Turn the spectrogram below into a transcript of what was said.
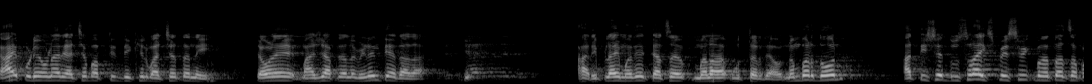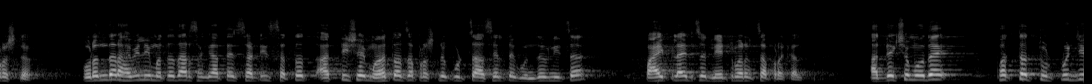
काय पुढे होणार याच्या बाबतीत देखील वाच्यता नाही. त्यामुळे माझी आपल्याला विनंती आहे दादा की हा रिप्लायमध्ये त्याचं मला उत्तर द्यावं नंबर दोन अतिशय दुसरा एक स्पेसिफिक महत्त्वाचा प्रश्न. पुरंदर हवेली मतदारसंघासाठी सतत अतिशय महत्त्वाचा प्रश्न कुठचा असेल तर गुंजवणीचं पाईपलाईनचं नेटवर्कचा प्रकल्प. अध्यक्ष महोदय फक्त तुटपुंजी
